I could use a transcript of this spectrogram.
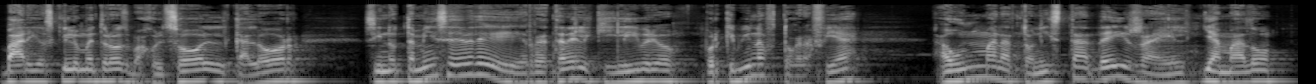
varios kilómetros bajo el sol, calor, sino también se debe de retar el equilibrio, porque vi una fotografía a un maratonista de Israel llamado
